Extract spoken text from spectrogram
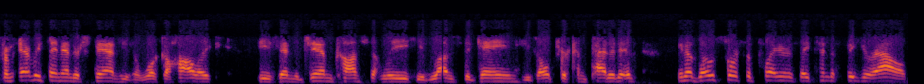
from everything I understand, he's a workaholic. He's in the gym constantly. He loves the game. He's ultra competitive. You know, those sorts of players, they tend to figure out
